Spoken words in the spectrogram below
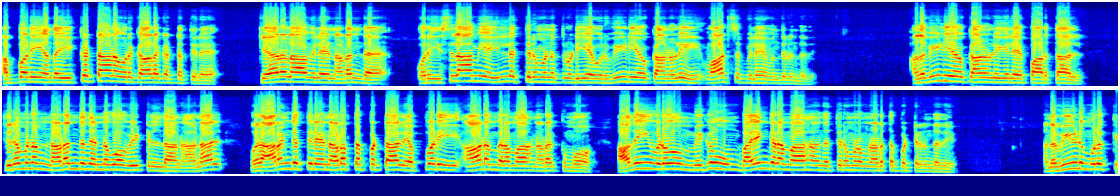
அப்படி அந்த இக்கட்டான ஒரு காலகட்டத்திலே கேரளாவிலே நடந்த ஒரு இஸ்லாமிய இல்ல திருமணத்தினுடைய ஒரு வீடியோ காணொளி வாட்ஸ்அப்பிலே வந்திருந்தது. அந்த வீடியோ காணொளியிலே பார்த்தால் திருமணம் நடந்தது என்னவோ வீட்டில்தான் ஆனால் ஒரு அரங்கத்திலே நடத்தப்பட்டால் எப்படி ஆடம்பரமாக நடக்குமோ அதை விடவும் மிகவும் பயங்கரமாக அந்த திருமணம் நடத்தப்பட்டிருந்தது. அந்த வீடு முழுக்க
